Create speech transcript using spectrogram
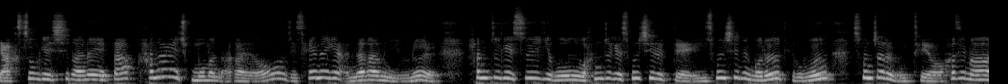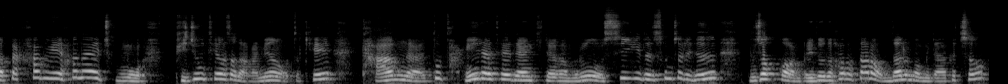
약속의 시간에 딱 하나의 종목만 나가요. 이제 세네 개 안 나가는 이유는 한두 개 수익이고 한두 개 손실일 때 이 손실 손 쉬는 거를 대부분 손절을 못 해요. 하지만 딱 하루에 하나의 종목 비중 태워서 나가면 어떻게 다음날 또 당일 날짜에 대한 기대감으로 수익이든 손절이든 무조건 매도를 하고 따라온다는 겁니다. 그렇죠?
